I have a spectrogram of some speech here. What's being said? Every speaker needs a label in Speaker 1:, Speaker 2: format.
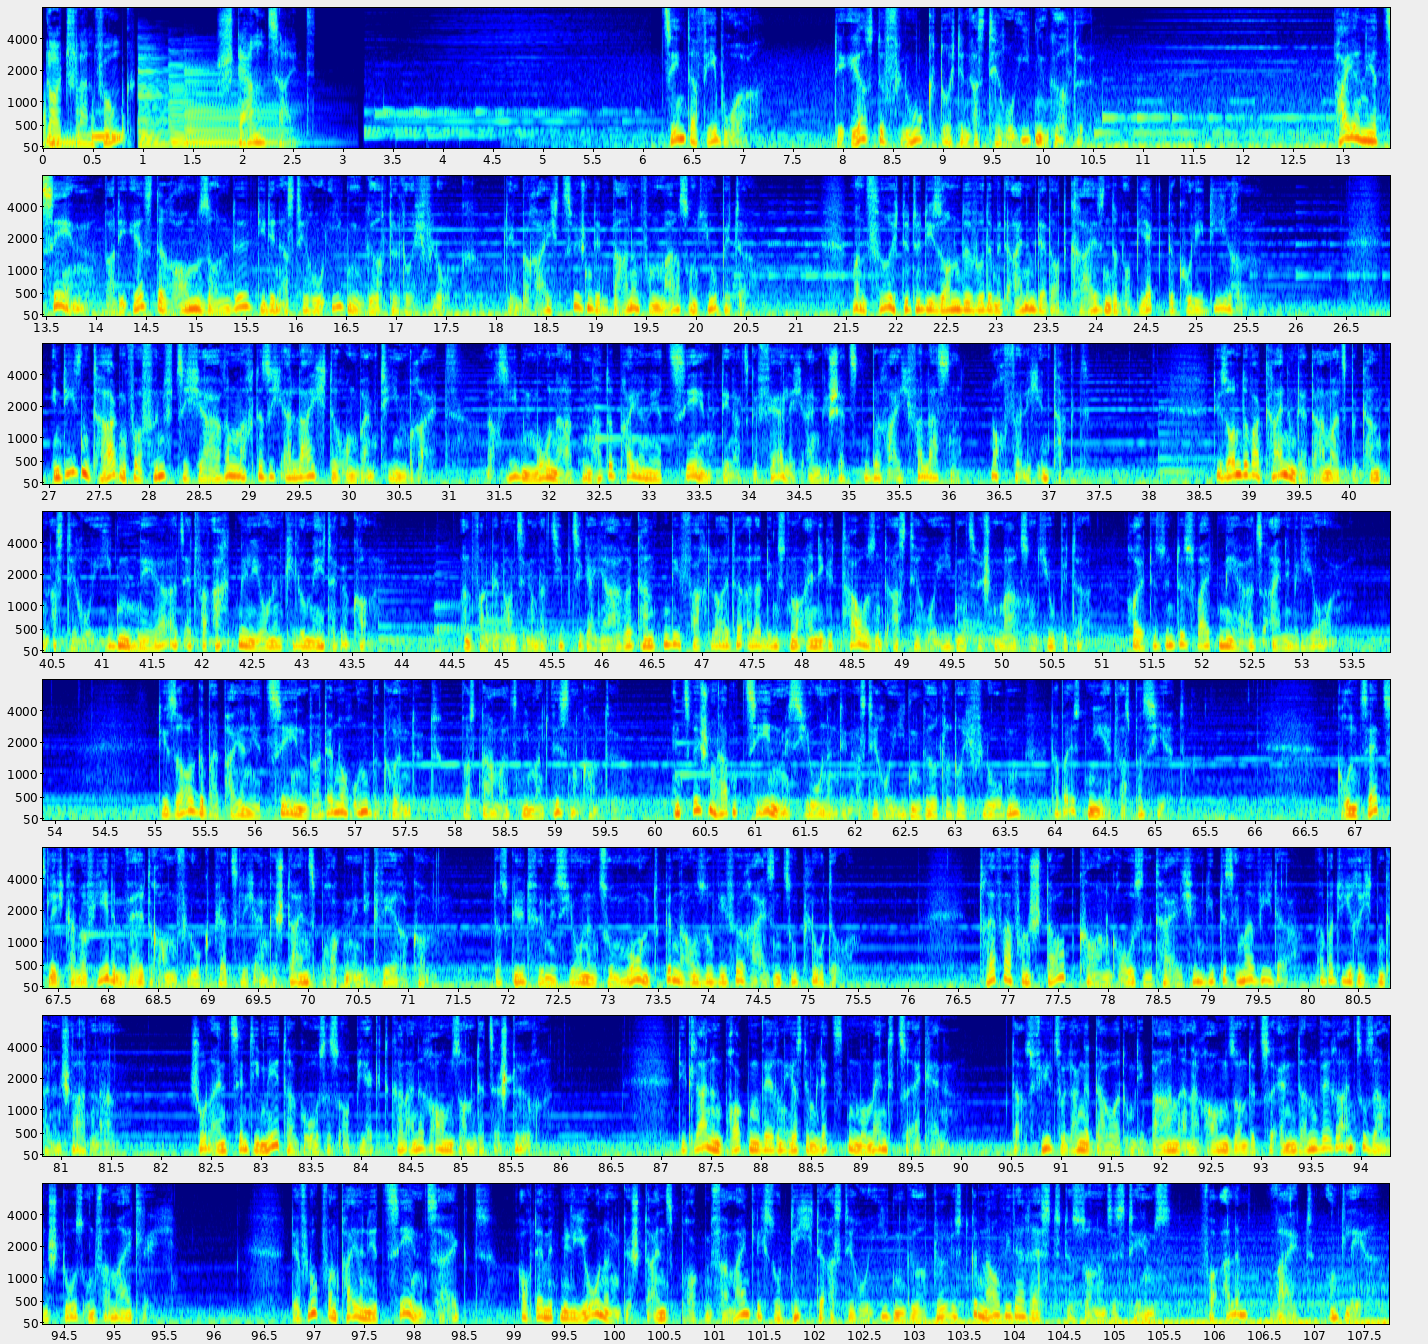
Speaker 1: Deutschlandfunk Sternzeit
Speaker 2: 10. Februar. Der erste Flug durch den Asteroidengürtel. Pioneer 10 war die erste Raumsonde, die den Asteroidengürtel durchflog, den Bereich zwischen den Bahnen von Mars und Jupiter. Man fürchtete, die Sonde würde mit einem der dort kreisenden Objekte kollidieren. In diesen Tagen vor 50 Jahren machte sich Erleichterung beim Team breit. Nach sieben Monaten hatte Pioneer 10 den als gefährlich eingeschätzten Bereich verlassen, noch völlig intakt. Die Sonde war keinem der damals bekannten Asteroiden näher als etwa 8 Millionen Kilometer gekommen. Anfang der 1970er Jahre kannten die Fachleute allerdings nur einige tausend Asteroiden zwischen Mars und Jupiter. Heute sind es weit mehr als eine Million. Die Sorge bei Pioneer 10 war dennoch unbegründet, was damals niemand wissen konnte. Inzwischen haben zehn Missionen den Asteroidengürtel durchflogen, dabei ist nie etwas passiert. Grundsätzlich kann auf jedem Weltraumflug plötzlich ein Gesteinsbrocken in die Quere kommen. Das gilt für Missionen zum Mond genauso wie für Reisen zum Pluto. Treffer von Staubkorngroßen Teilchen gibt es immer wieder, aber die richten keinen Schaden an. Schon ein Zentimeter großes Objekt kann eine Raumsonde zerstören. Die kleinen Brocken wären erst im letzten Moment zu erkennen. Da es viel zu lange dauert, um die Bahn einer Raumsonde zu ändern, wäre ein Zusammenstoß unvermeidlich. Der Flug von Pioneer 10 zeigt, auch der mit Millionen Gesteinsbrocken vermeintlich so dichte Asteroidengürtel ist genau wie der Rest des Sonnensystems, vor allem weit und leer.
